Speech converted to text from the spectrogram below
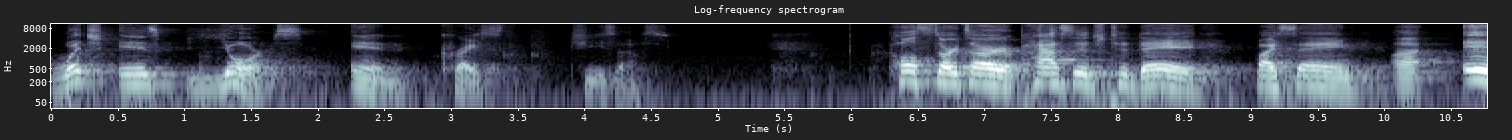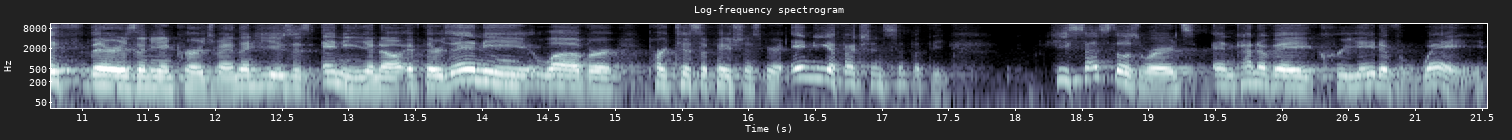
which is yours in Christ Jesus. Paul starts our passage today by saying, uh, if there is any encouragement, and then he uses any, you know, if there's any love or participation in spirit, any affection, sympathy. He says those words in kind of a creative way.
